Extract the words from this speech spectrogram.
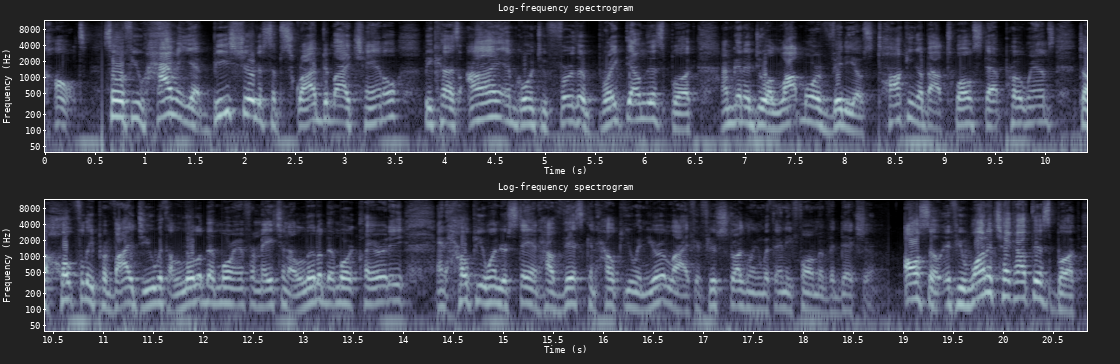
cult. So if you haven't yet, be sure to subscribe to my channel because I am going to further break down this book. I'm gonna do a lot more videos talking about 12-step programs to hopefully provide provide you with a little bit more information, a little bit more clarity, and help you understand how this can help you in your life if you're struggling with any form of addiction. Also, if you wanna check out this book,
